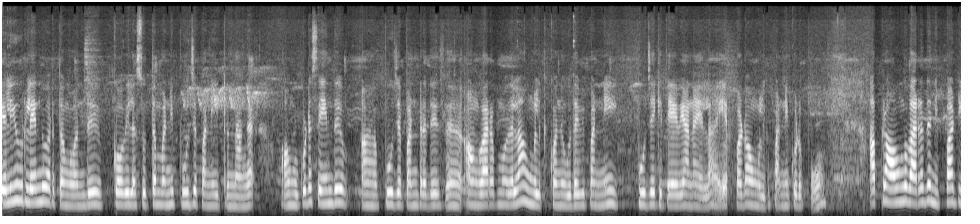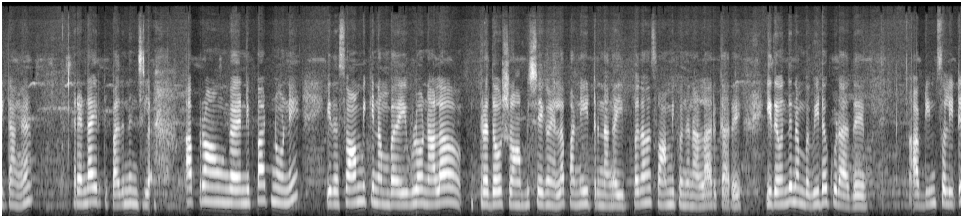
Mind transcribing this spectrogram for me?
வெளியூர்லேருந்து ஒருத்தவங்க வந்து கோவிலை சுத்தம் பண்ணி பூஜை பண்ணிகிட்டு இருந்தாங்க. அவங்க கூட சேர்ந்து பூஜை பண்ணுறது அவங்க வரும்போதெல்லாம் அவங்களுக்கு கொஞ்சம் உதவி பண்ணி பூஜைக்கு தேவையான எல்லா ஏற்பாடும் அவங்களுக்கு பண்ணி கொடுப்போம். அப்புறம் அவங்க வரதை நிப்பாட்டிட்டாங்க ரெண்டாயிரத்தி பதினஞ்சில். அப்புறம் அவங்க நிப்பாட்டினோடனே இதை சுவாமிக்கு நம்ம இவ்வளோ நாளாக பிரதோஷம் அபிஷேகம் எல்லாம் பண்ணிகிட்டு இருந்தாங்க. இப்போ தான் சுவாமி கொஞ்சம் நல்லா இருக்காரு. இதை வந்து நம்ம விடக்கூடாது. அப்படின்னு சொல்லிட்டு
